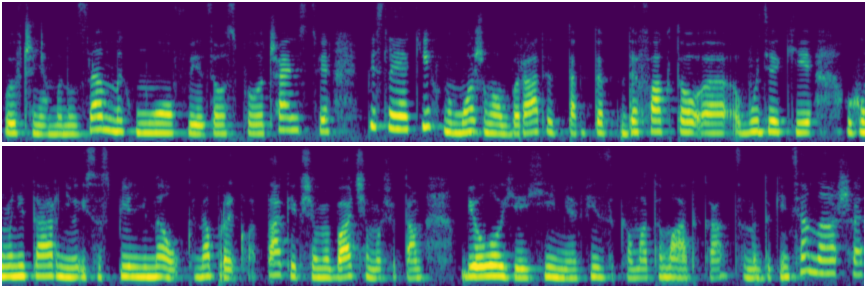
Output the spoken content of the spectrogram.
вивченням іноземних мов, відеосполученстві, після яких ми можемо обирати так де- де-факто е, будь-які гуманітарні і суспільні науки. Наприклад, так, якщо ми бачимо, що там біологія, хімія, фізика, математика це не до кінця наше,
